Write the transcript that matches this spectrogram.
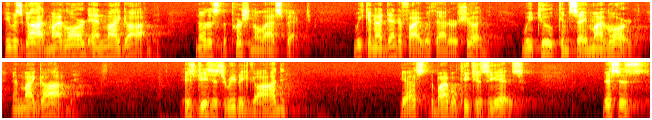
he was God, my Lord and my God. Notice the personal aspect. We can identify with that, or should. We too can say, My Lord and my God. Is Jesus really God? Yes, the Bible teaches he is. This is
